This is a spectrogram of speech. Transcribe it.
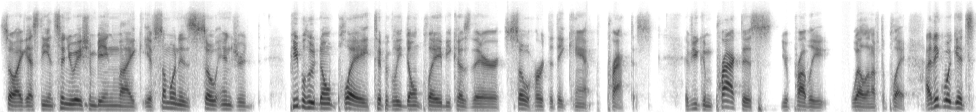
So I guess the insinuation being like, if someone is so injured, people who don't play typically don't play because they're so hurt that they can't practice. If you can practice, you're probably well enough to play. I think what gets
